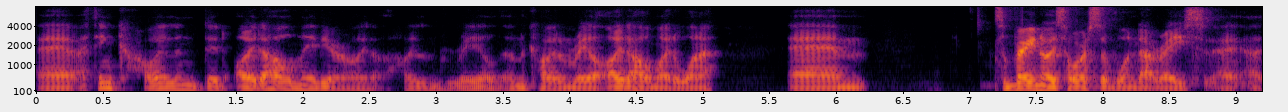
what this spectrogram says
Uh, I think Highland did Idaho maybe or Highland Reel. I think Highland Reel. Idaho might have won it. Um, some very nice horses have won that race. Uh, uh,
